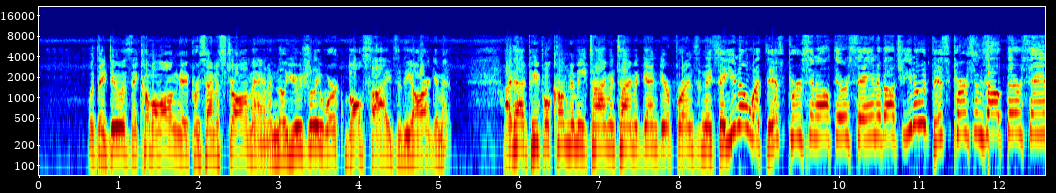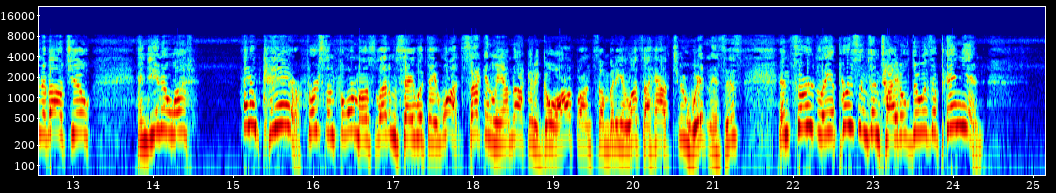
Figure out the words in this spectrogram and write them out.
What they do is they come along, they present a straw man, and they'll usually work both sides of the argument. I've had people come to me time and time again, dear friends, and they say, you know what this person out there is saying about you? You know what this person's out there saying about you? And you know what? I don't care. First and foremost, let them say what they want. Secondly, I'm not going to go off on somebody unless I have two witnesses. And thirdly, a person's entitled to his opinion.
